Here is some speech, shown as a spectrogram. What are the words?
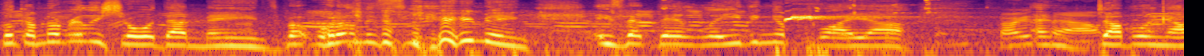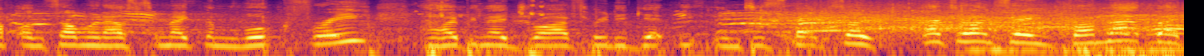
Look, I'm not really sure what that means, but what I'm assuming is that they're leaving a player Both and out. doubling up on someone else to make them look free and hoping they drive through to get the intercept. So that's what I'm seeing from that, but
